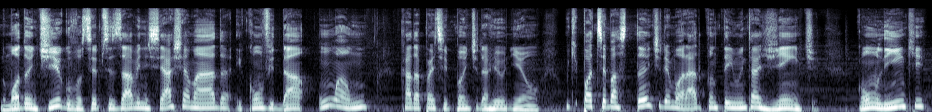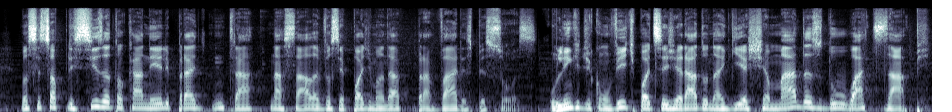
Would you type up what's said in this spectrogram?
No modo antigo, você precisava iniciar a chamada e convidar um a um cada participante da reunião, o que pode ser bastante demorado quando tem muita gente. Com o link, você só precisa tocar nele para entrar na sala, você pode mandar para várias pessoas. O link de convite pode ser gerado na guia Chamadas do WhatsApp.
